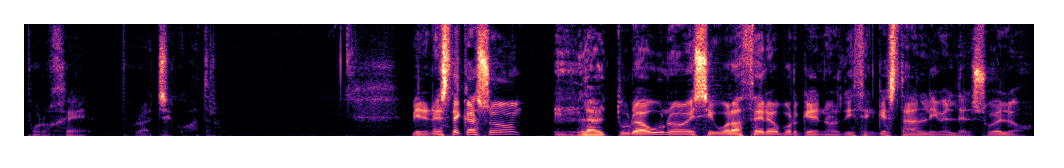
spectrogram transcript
por G por H4. Bien, en este caso la altura 1 es igual a 0 porque nos dicen que está al nivel del suelo,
